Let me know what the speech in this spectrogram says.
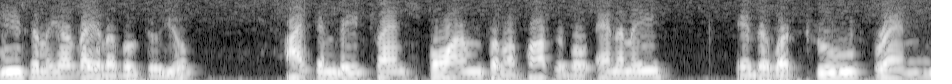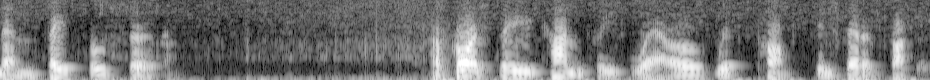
easily available to you, I can be transformed from a possible enemy into a true friend and faithful servant. Of course, the concrete well with pump instead of bucket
